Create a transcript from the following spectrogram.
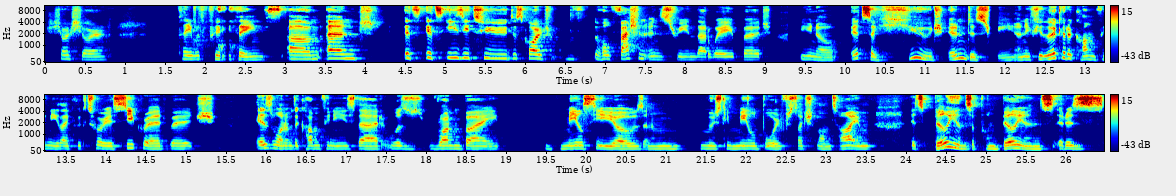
Sure, sure. Play with pretty things. Um, and it's it's easy to discard the whole fashion industry in that way, but you know, it's a huge industry. And if you look at a company like Victoria's Secret, which is one of the companies that was run by male CEOs and mostly male board for such a long time, it's billions upon billions. It is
